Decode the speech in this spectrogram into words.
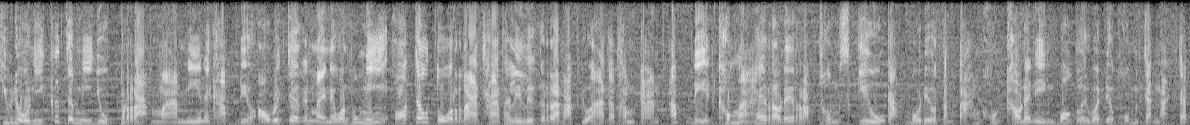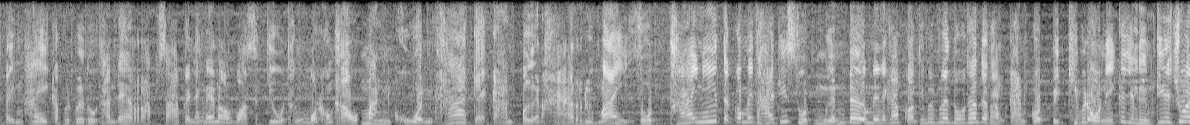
คลิปวิดีโอนี้ก็จะมีอยู่ประมาณนี้นะครับ เดี๋ยวเอาไว้เจอกันใหม่ในวันพรุ่งนี้ เพราะเจ้าตัวราชาทะเลลึกระดับ UR จะทำการอัปเดตเข้ามาให้เราได้รับชมสกิลกับโมเดลต่างๆ ของเขานั่นเองบอกเลยว่าเดี๋ยวผมจะหนักจะเต็มให้กับเพื่อนๆทุกท่านได้รับทราบกันอย่างแน่นอนว่าสกิลทั้งหมดของเขามันควรค่าแก่การเปิดหาหรือไม่สุด ท้ายนี้แต่ก็ไม่ท้ายที่สุดเหมือนเดิมเลยนะครับก่อนที่เพื่อนๆทุกท่านจะทำการกดปิดคลิปวิดีโอนี้ก็อย่าลืมที่จะช่วย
